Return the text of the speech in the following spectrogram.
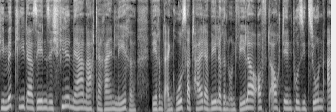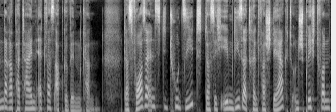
Die Mitglieder sehen sich viel mehr nach der reinen Lehre, während ein großer Teil der Wählerinnen und Wähler oft auch den Positionen anderer Parteien etwas abgewinnen kann. Das Forsa-Institut sieht, dass sich eben dieser Trend verstärkt und spricht von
